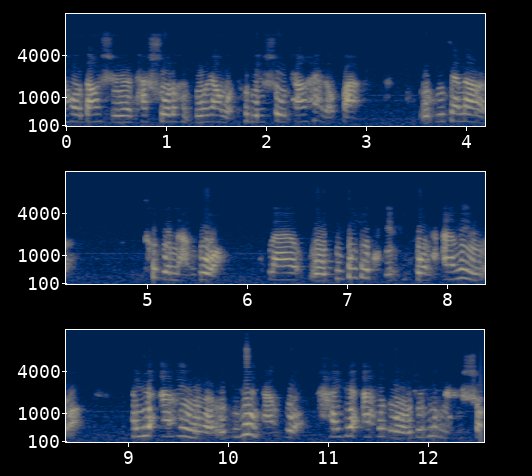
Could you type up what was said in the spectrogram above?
然后当时他说了很多让我特别受伤害的话，我就在那儿特别难过。后来我姑姑就打电话过来安慰我，他越安慰我我就越难过，他越安慰我我就越难受，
